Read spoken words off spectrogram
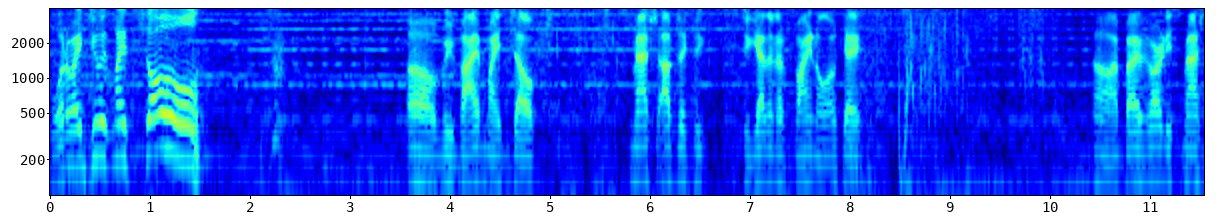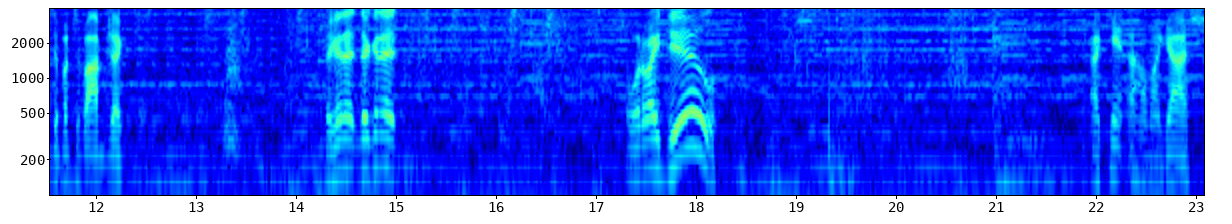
What do I do with my soul? Oh, revive myself. Smash object to together in a vinyl, okay. Oh, I've already smashed a bunch of objects. They're gonna, they're gonna... What do I do? I can't, oh my gosh.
